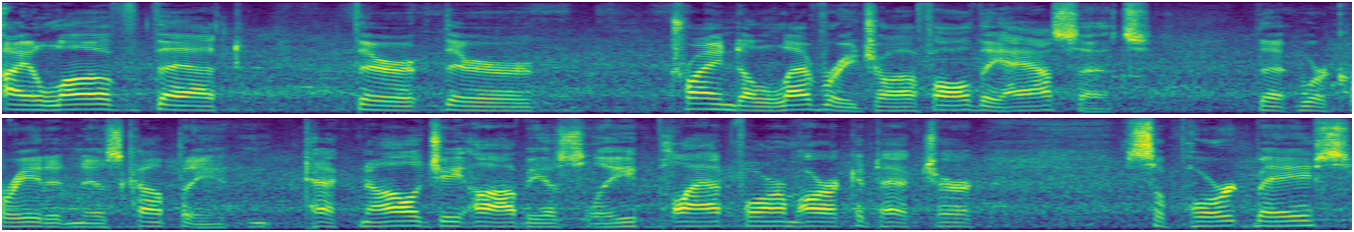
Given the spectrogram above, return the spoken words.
I love that they're they're trying to leverage off all the assets that were created in this company. Technology, obviously, platform architecture, support base,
